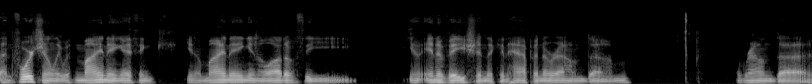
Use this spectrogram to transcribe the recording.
unfortunately with mining i think you know mining and a lot of the you know innovation that can happen around um around uh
